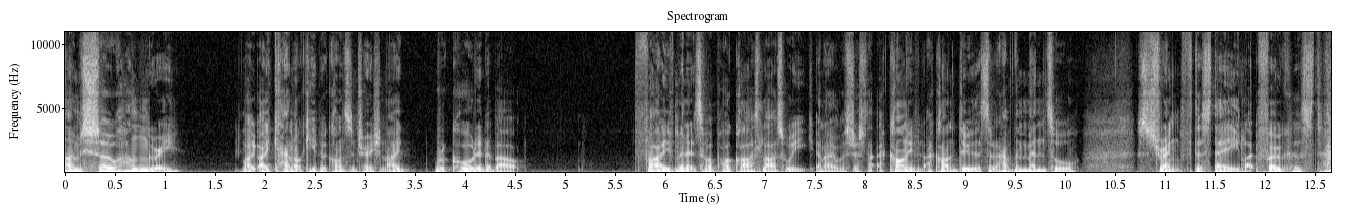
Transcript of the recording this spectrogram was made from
I'm so hungry, like I cannot keep a concentration. I recorded about five minutes of a podcast last week and I was just like I can't even I can't do this. I don't have the mental strength to stay like focused.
